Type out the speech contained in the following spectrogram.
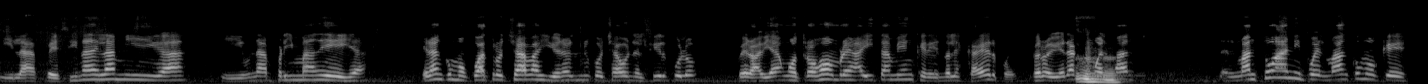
y la vecina de la amiga y una prima de ella. Eran como cuatro chavas y yo era el único chavo en el círculo, pero habían otros hombres ahí también queriéndoles caer, pues. Pero yo era como el Ujú. man, el man tuani, pues el man como que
